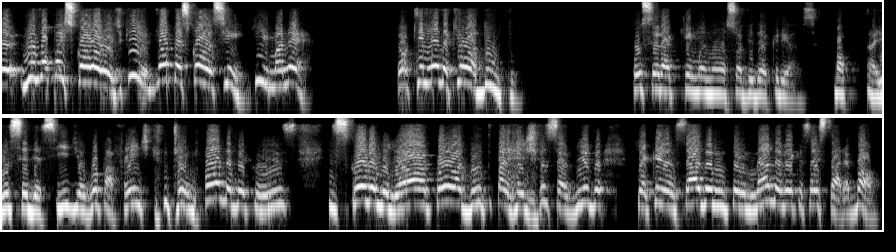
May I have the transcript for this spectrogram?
É, não vou para a escola hoje. Que, vai para a escola assim. Que mané? Quem manda aqui é um adulto. Ou será que quem manda na sua vida é a criança? Bom, aí você decide, eu vou para frente, que não tem nada a ver com isso, escolha melhor, põe o adulto para reger a sua vida, que a criançada não tem nada a ver com essa história. Bom,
